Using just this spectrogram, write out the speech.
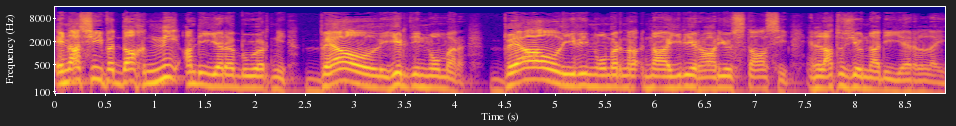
En as jy vandag nie aan die Here behoort nie, bel hierdie nommer. Bel hierdie nommer na, na hierdie radiostasie en laat ons jou na die Here lei.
